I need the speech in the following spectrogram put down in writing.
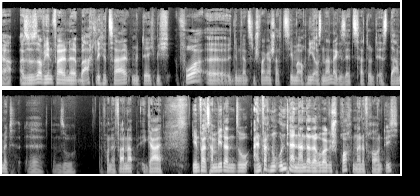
Ja, also es ist auf jeden Fall eine beachtliche Zahl, mit der ich mich vor äh, dem ganzen Schwangerschaftsthema auch nie auseinandergesetzt hatte und erst damit äh, dann so davon erfahren habe. Egal. Jedenfalls haben wir dann so einfach nur untereinander darüber gesprochen, meine Frau und ich.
